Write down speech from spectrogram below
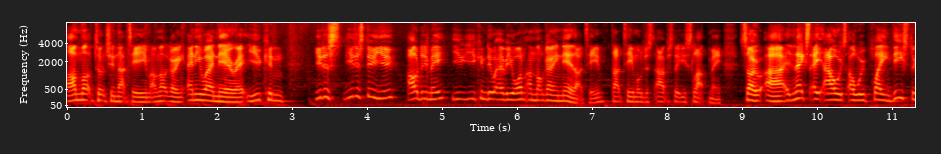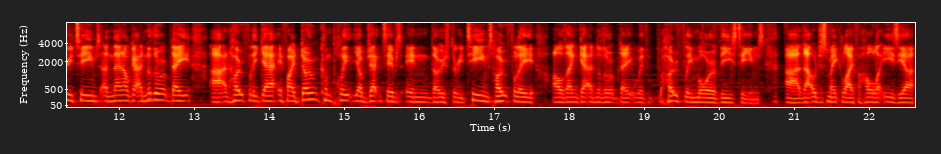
I'm not touching that team. I'm not going anywhere near it. You can you just you just do you. I'll do me. You you can do whatever you want. I'm not going near that team. That team will just absolutely slap me. So uh, in the next eight hours, I'll be playing these three teams, and then I'll get another update, uh, and hopefully get if I don't complete the objectives in those three teams, hopefully I'll then get another update with hopefully more of these teams. Uh, that will just make life a whole lot easier,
